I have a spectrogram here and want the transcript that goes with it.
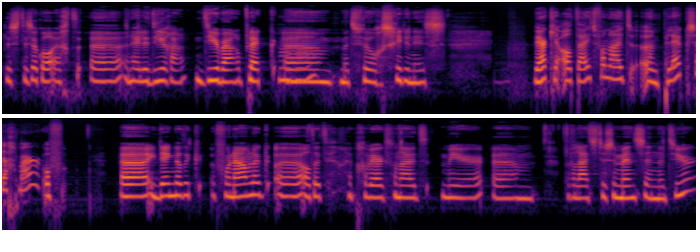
Dus het is ook wel echt uh, een hele diera, dierbare plek mm -hmm. uh, met veel geschiedenis. Werk je altijd vanuit een plek, zeg maar? Of? Uh, ik denk dat ik voornamelijk altijd heb gewerkt vanuit meer um, de relatie tussen mensen en natuur.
